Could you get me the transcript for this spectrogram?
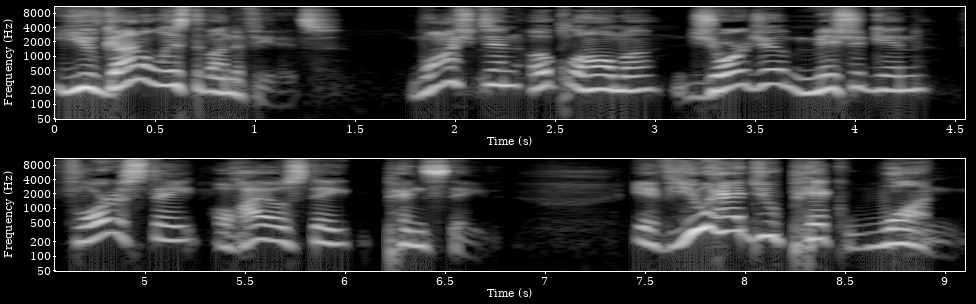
You've got a list of undefeateds Washington, Oklahoma, Georgia, Michigan, Florida State, Ohio State, Penn State. If you had to pick one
